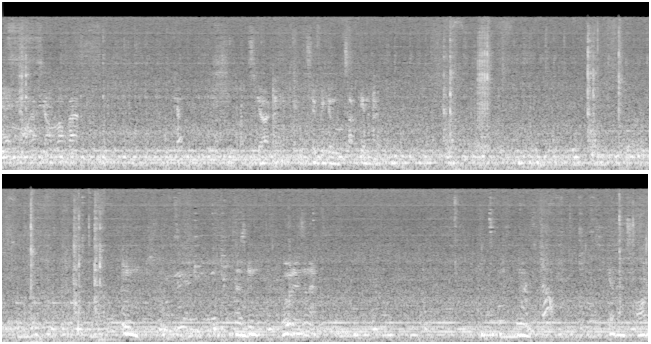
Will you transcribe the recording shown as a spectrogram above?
Actually, I love that. Okay. Let's go. Let's see if we can tuck in a bit. Mm. That's good, isn't it? Mm. Get that sauce.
